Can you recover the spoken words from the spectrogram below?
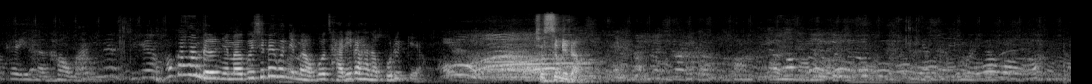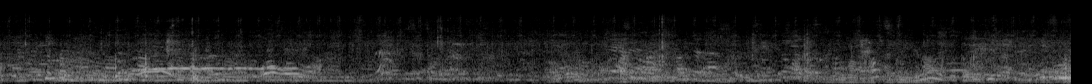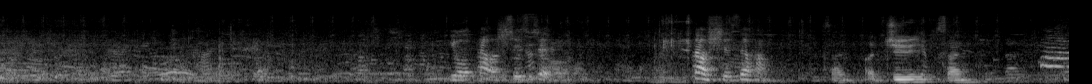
可以很好吗？ 지금 허강한 배우님하고 시배구님하고 자리를 하나 고를게요. 좋습니다. 十四，到十四号。三呃 G 三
